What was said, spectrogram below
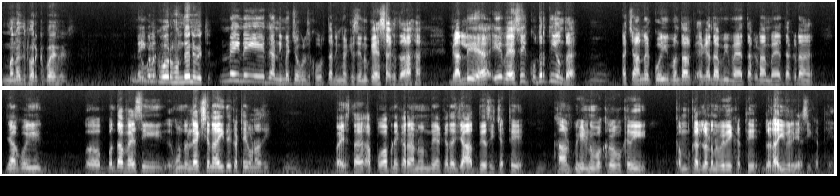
ਮਨਾਂ 'ਚ ਫ਼ਰਕ ਪਏ ਹੋਏ ਸੀ? ਨਹੀਂ ਚੁਗਲ ਖੋਰ ਹੁੰਦੇ ਨੇ ਵਿੱਚ? ਨਹੀਂ ਨਹੀਂ ਇਹ ਤਾਂ ਨਹੀਂ ਮੈਂ ਚੁਗਲ ਖੋਰਤਾ ਨਹੀਂ ਮੈਂ ਕਿਸੇ ਨੂੰ ਕਹਿ ਸਕਦਾ। ਗੱਲ ਇਹ ਹੈ ਇਹ ਵੈਸੇ ਹੀ ਕੁਦਰਤੀ ਹੁੰਦਾ। ਅਚਾਨਕ ਕੋਈ ਬੰਦਾ ਕਹਿੰਦਾ ਵੀ ਮੈਂ ਤਕੜਾ ਮੈਂ ਤਕੜਾ ਜਾਂ ਕੋਈ ਬੰਦਾ ਵੈਸੇ ਹੀ ਹੁਣ ਇਲੈਕਸ਼ਨ ਆਈ ਤੇ ਇਕੱਠੇ ਹੋਣਾ ਸੀ। ਵੈਸੇ ਤਾਂ ਆਪੋ ਆਪਣੇ ਘਰਾਂ ਨੂੰ ਹੁੰਦੇ ਆ ਕਹਿੰਦੇ ਯਾਦ ਦੇ ਅਸੀਂ ਚੱਠੇ ਖਾਣ ਪੀਣ ਨੂੰ ਵੱਖਰੋ ਵੱਖਰੀ ਕੰਮ ਕਰ ਲੜਨ ਵੇਲੇ ਇਕੱਠੇ ਲੜਾਈ ਵੇਲੇ ਅਸੀਂ ਇਕੱਠੇ ਆ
